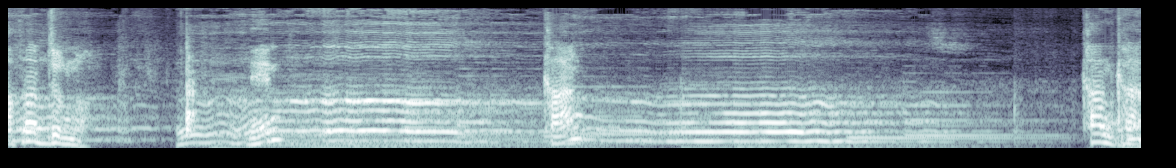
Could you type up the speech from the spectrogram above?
আপনার জন্য। নিন। খান। খান খান।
